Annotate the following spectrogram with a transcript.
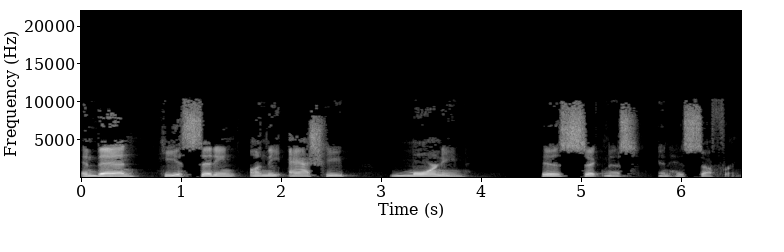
And then he is sitting on the ash heap, mourning his sickness and his suffering.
